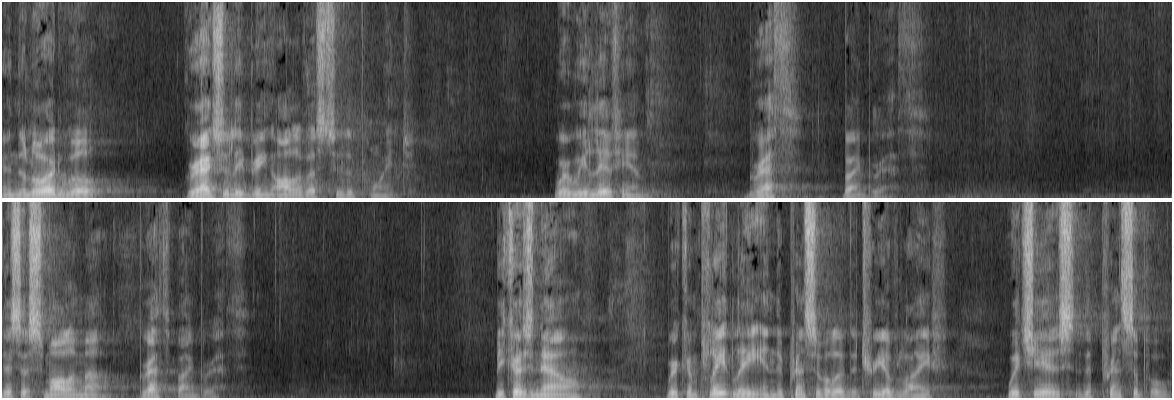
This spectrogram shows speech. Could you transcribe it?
And the Lord will gradually bring all of us to the point where we live Him breath by breath. Just a small amount, breath by breath. Because now we're completely in the principle of the tree of life, which is the principle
